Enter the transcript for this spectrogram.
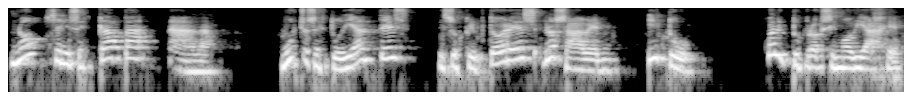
no se les escapa nada. Muchos estudiantes y suscriptores lo saben. ¿Y tú? ¿Cuál es tu próximo viaje?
